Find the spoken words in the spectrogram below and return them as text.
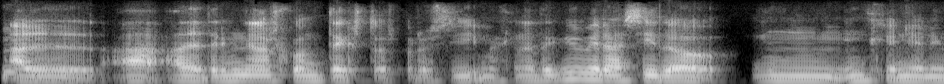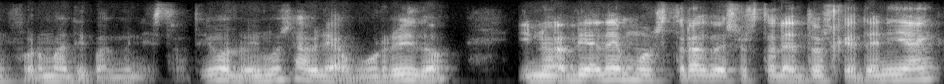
a, determinados contextos. Pero si imagínate que hubiera sido un ingeniero informático administrativo, lo mismo se habría aburrido y no habría demostrado esos talentos que tenían,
